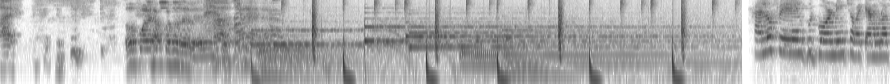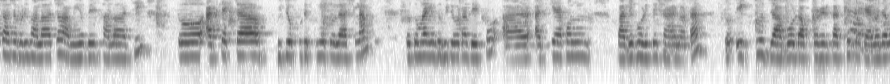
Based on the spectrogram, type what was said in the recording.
হাই ও পরে সব কথা দেবে। হ্যালো ফ্রেন্ড গুড মর্নিং সবাই কেমন আছো? আশা করি ভালো আছো। আমিও বেশ ভালো আছি। তো আজকে একটা ভিডিও ফুটেজ নিয়ে চলে আসলাম। তো তোমরা কিন্তু ভিডিওটা দেখো। আর আজকে এখন বাজে ঘড়িতে সাড়ে নটা। তো একটু যাব ডক্টরের কাছে, তো কেন যাব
